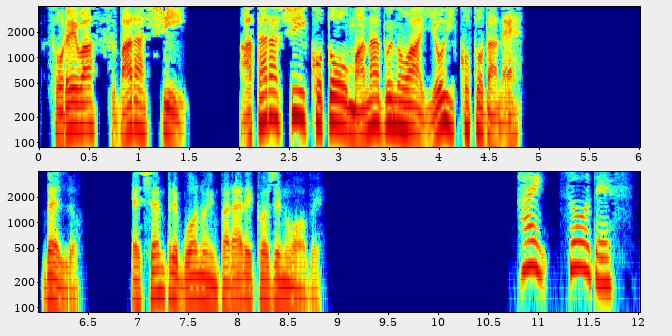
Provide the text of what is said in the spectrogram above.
それは素晴らしい。新しいことを学ぶのは良いことだね。Bello. È sempre buono imparare cose nuove. はい、そうです。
